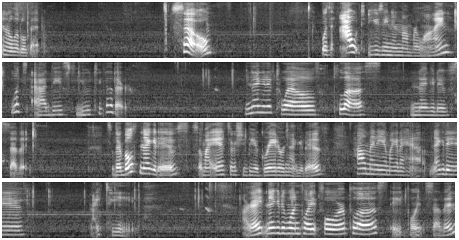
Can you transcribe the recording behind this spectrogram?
in a little bit. So, Without using a number line, let's add these few together. Negative 12 plus negative 7. So they're both negatives, so my answer should be a greater negative. How many am I going to have? Negative 19. Alright, negative 1.4 plus 8.7.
